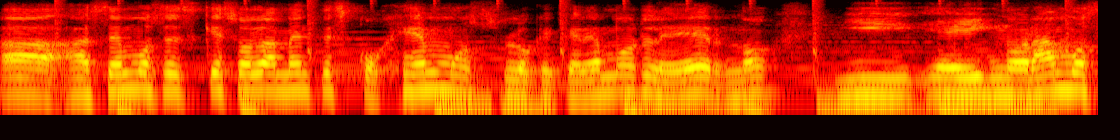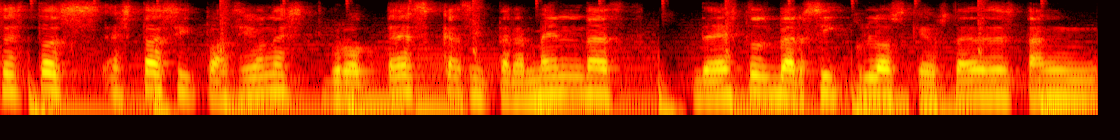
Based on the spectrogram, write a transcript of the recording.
ah, hacemos es que solamente escogemos lo que queremos leer, ¿no? Y e ignoramos estas, estas situaciones grotescas y tremendas de estos versículos que ustedes están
